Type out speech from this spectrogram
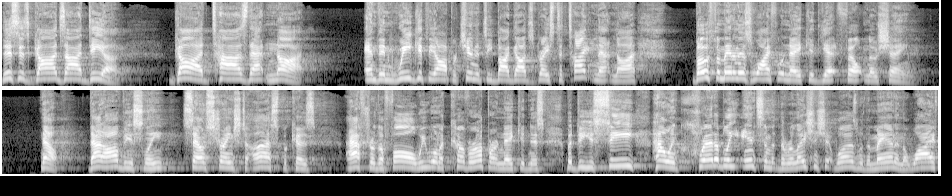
This is God's idea. God ties that knot, and then we get the opportunity by God's grace to tighten that knot. Both the man and his wife were naked, yet felt no shame. Now, that obviously sounds strange to us because after the fall, we want to cover up our nakedness. But do you see how incredibly intimate the relationship was with the man and the wife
